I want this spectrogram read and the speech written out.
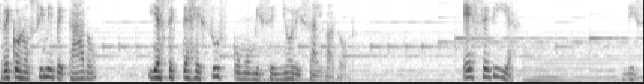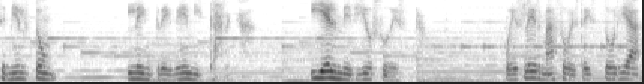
reconocí mi pecado y acepté a Jesús como mi Señor y Salvador. Ese día, dice Milton, le entregué mi carga y él me dio su descanso. Puedes leer más sobre esta historia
